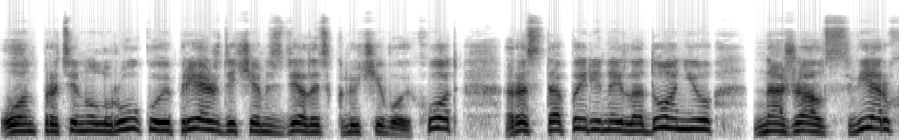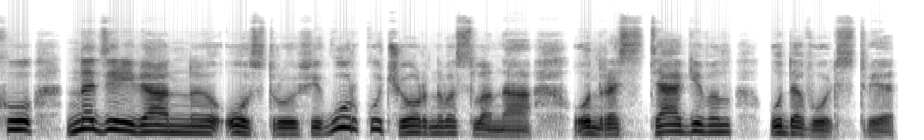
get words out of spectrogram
Он протянул руку и, прежде чем сделать ключевой ход, растопыренной ладонью нажал сверху на деревянную острую фигурку черного слона. Он растягивал удовольствие.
